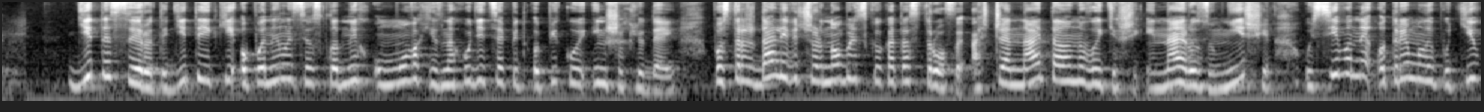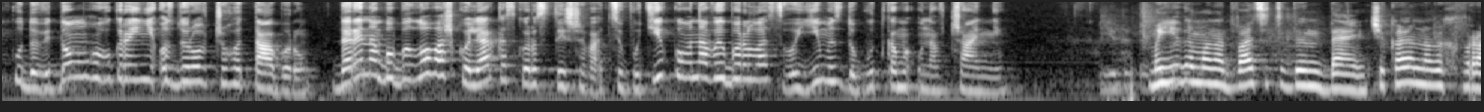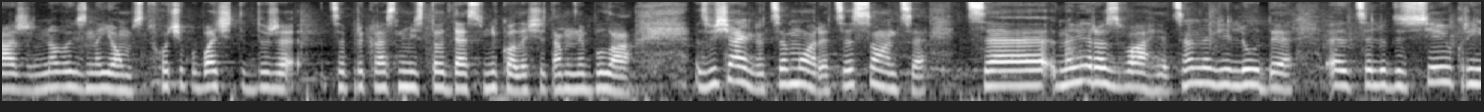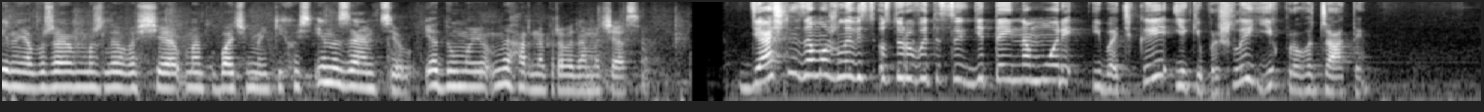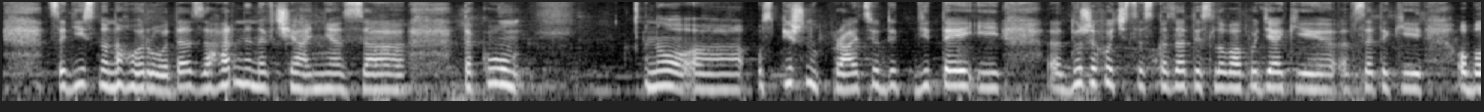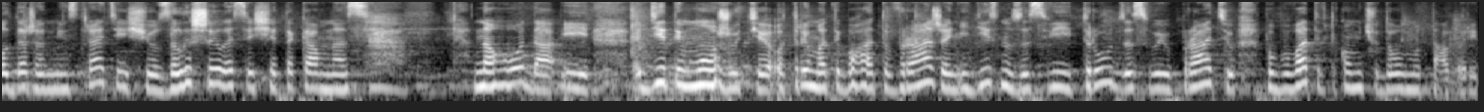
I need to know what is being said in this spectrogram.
Діти-сироти, діти, які опинилися у складних умовах і знаходяться під опікою інших людей, постраждалі від Чорнобильської катастрофи, а ще найталановитіші і найрозумніші, усі вони отримали путівку до відомого в Україні оздоровчого табору. Дарина Бобилова, школярка з Коростишева. Цю путівку вона виборола своїми здобутками у навчанні. Ми їдемо на 21 день. Чекаю нових вражень, нових знайомств. Хочу побачити дуже це прекрасне місто Одесу. Ніколи ще там не була. Звичайно, це море, це сонце, це нові розваги, це нові люди. Е, Це люди з всієї України. Я вважаю, можливо, ще ми побачимо якихось іноземців. Я думаю, ми гарно проведемо час. Вдячні за можливість оздоровити своїх дітей на морі і батьки, які прийшли їх проводжати. Це дійсно нагорода за гарне навчання, за таку. Ну, успішну працю дітей, і е, дуже хочеться сказати слова подяки е, все-таки облдержадміністрації, що залишилася ще така в нас нагода, і діти можуть отримати багато вражень і дійсно за свій труд, за свою працю побувати в такому чудовому таборі.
